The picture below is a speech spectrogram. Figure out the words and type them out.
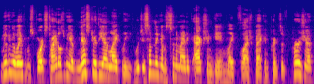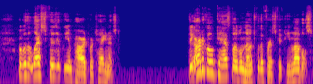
Moving away from sports titles, we have Lester the Unlikely, which is something of a cinematic action game like Flashback and Prince of Persia, but with a less physically empowered protagonist. The article has level notes for the first 15 levels.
